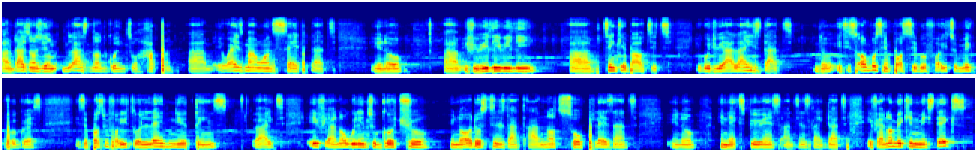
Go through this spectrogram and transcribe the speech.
um, that's not that's not going to happen. Um, a wise man once said that, you know, um, if you really, really uh, think about it, you would realize that you know it is almost impossible for you to make progress. It's impossible for you to learn new things, right? If you are not willing to go through you know all those things that are not so pleasant you know in experience and things like that if you're not making mistakes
